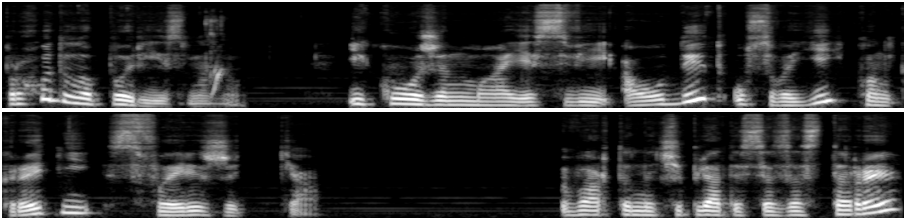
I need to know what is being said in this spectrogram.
проходило по-різному, і кожен має свій аудит у своїй конкретній сфері життя. Варто не чіплятися за старе,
